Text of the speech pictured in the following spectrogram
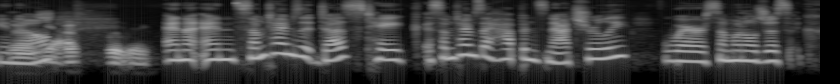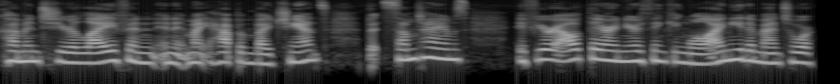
you know? Yes, absolutely. and and sometimes it does take sometimes it happens naturally where someone will just come into your life and, and it might happen by chance. But sometimes if you're out there and you're thinking well i need a mentor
